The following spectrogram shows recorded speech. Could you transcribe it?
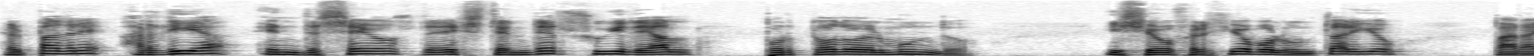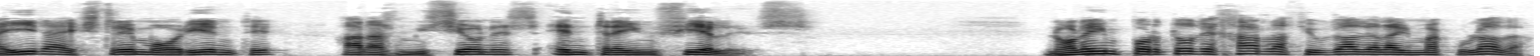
El padre ardía en deseos de extender su ideal por todo el mundo y se ofreció voluntario para ir a Extremo Oriente a las misiones entre infieles. No le importó dejar la ciudad de la Inmaculada,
